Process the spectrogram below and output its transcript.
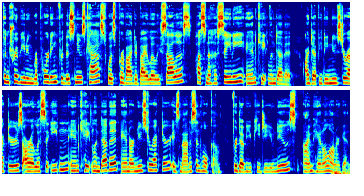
Contributing reporting for this newscast was provided by Lily Salas, Husna Hussaini, and Caitlin Devitt. Our deputy news directors are Alyssa Eaton and Caitlin Devitt, and our news director is Madison Holcomb. For WPGU News, I'm Hannah Lonergan.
